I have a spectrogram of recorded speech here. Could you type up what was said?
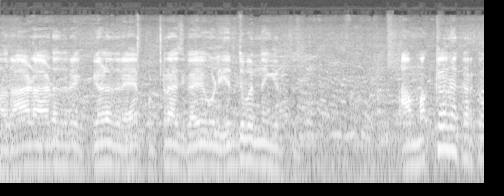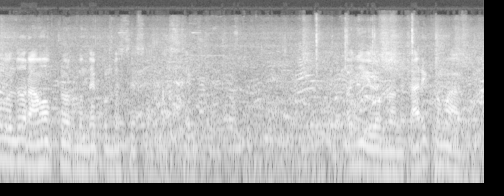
ಅವ್ರು ಹಾಡು ಆಡಿದ್ರೆ ಕೇಳಿದ್ರೆ ಪುಟ್ಟರಾಜ್ ಗಾಯಗಳು ಎದ್ದು ಬಂದಂಗೆ ಇರ್ತದೆ. ಆ ಮಕ್ಕಳನ್ನ ಕರ್ಕೊಂಬಂದು ರಾಮಪ್ಪನವ್ರ ಮುಂದೆ ಕುಂಡಿಸ್ತೆ ಸರ್ ಅಷ್ಟೇ ಬನ್ನಿ ಇವರೊಂದು ಕಾರ್ಯಕ್ರಮ ಆಗುತ್ತೆ.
